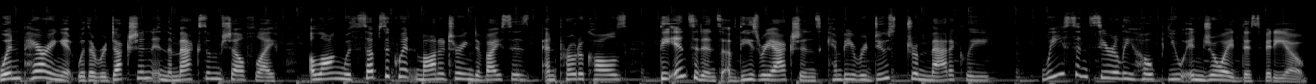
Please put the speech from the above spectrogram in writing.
When pairing it with a reduction in the maximum shelf life, along with subsequent monitoring devices and protocols, the incidence of these reactions can be reduced dramatically. We sincerely hope you enjoyed this video.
